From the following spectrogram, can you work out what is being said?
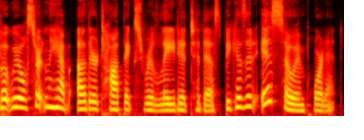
but we will certainly have other topics related to this because it is so important.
